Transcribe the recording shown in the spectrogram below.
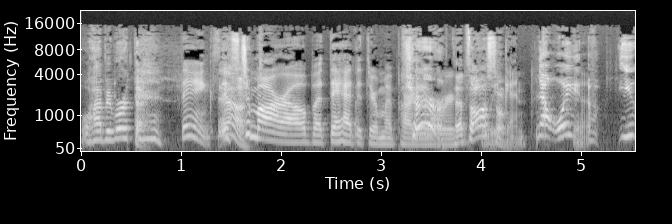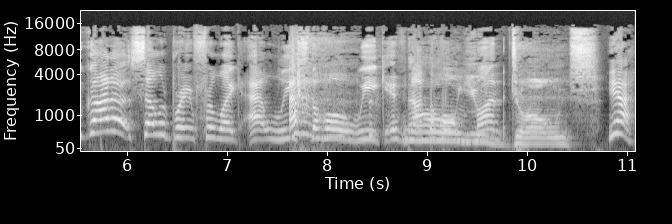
Well, happy birthday. Thanks. Yeah. It's tomorrow, but they had to throw my party Sure, over. that's the awesome. weekend. Now wait, you gotta celebrate for like at least the whole week, if not the whole you month. don't. Yeah.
